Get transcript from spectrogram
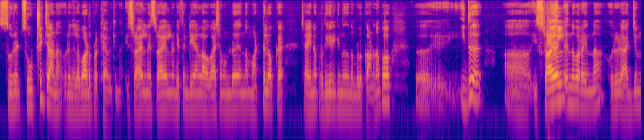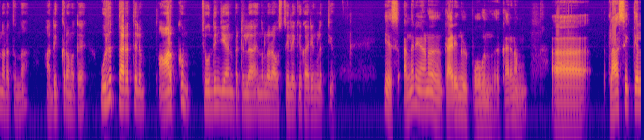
സുര സൂക്ഷിച്ചാണ് ഒരു നിലപാട് പ്രഖ്യാപിക്കുന്നത്. ഇസ്രായേലിന് ഇസ്രായേലിന് ഡിഫെൻഡ് ചെയ്യാനുള്ള അവകാശമുണ്ട് എന്ന മട്ടിലൊക്കെ ചൈന പ്രതികരിക്കുന്നത് നമ്മൾ കാണുന്നു. അപ്പോൾ ഇത് ഇസ്രായേൽ എന്ന് പറയുന്ന ഒരു രാജ്യം നടത്തുന്ന അതിക്രമത്തെ ഒരു തരത്തിലും ആർക്കും ചോദ്യം ചെയ്യാൻ പറ്റില്ല എന്നുള്ളൊരവസ്ഥയിലേക്ക് കാര്യങ്ങൾ എത്തിയോ? യെസ് അങ്ങനെയാണ് കാര്യങ്ങൾ പോകുന്നത്. കാരണം ക്ലാസിക്കൽ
